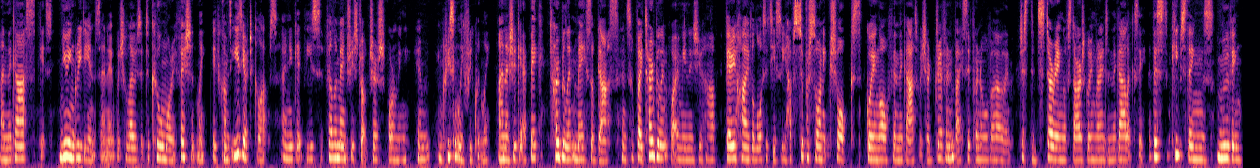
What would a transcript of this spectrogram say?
and the gas gets new ingredients in it, which allows it to cool more efficiently, it becomes easier to collapse and you get these filamentary structures forming um, increasingly frequently. And as you get a big turbulent mess of gas, and so by turbulent what I mean is you have very high velocity, so you have supersonic shocks going off in the gas which are driven by supernova and just the stirring of stars going round in the galaxy. This keeps things moving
